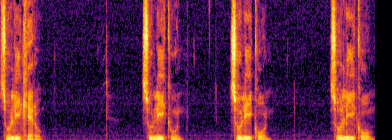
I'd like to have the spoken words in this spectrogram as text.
Sulikero, Solikun. Solikon. Solikom.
